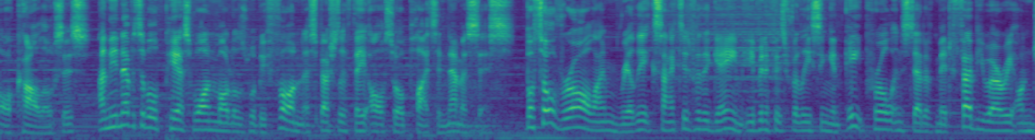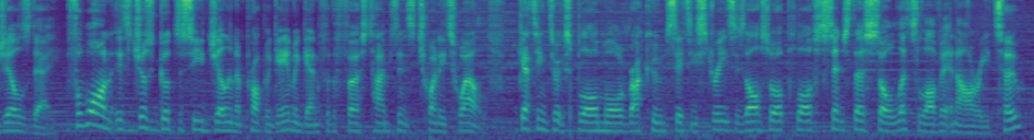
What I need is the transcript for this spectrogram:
or Carlos's, and the inevitable PS1 models would be fun, especially if they also apply to Nemesis. But overall, I'm really excited for the game, even if it's releasing in April instead of mid-February on Jill's Day. For one, it's just good to see Jill in a proper game again for the first time since 2012. Getting to explore more Raccoon City streets is also a plus, since there's so little of it in RE2.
